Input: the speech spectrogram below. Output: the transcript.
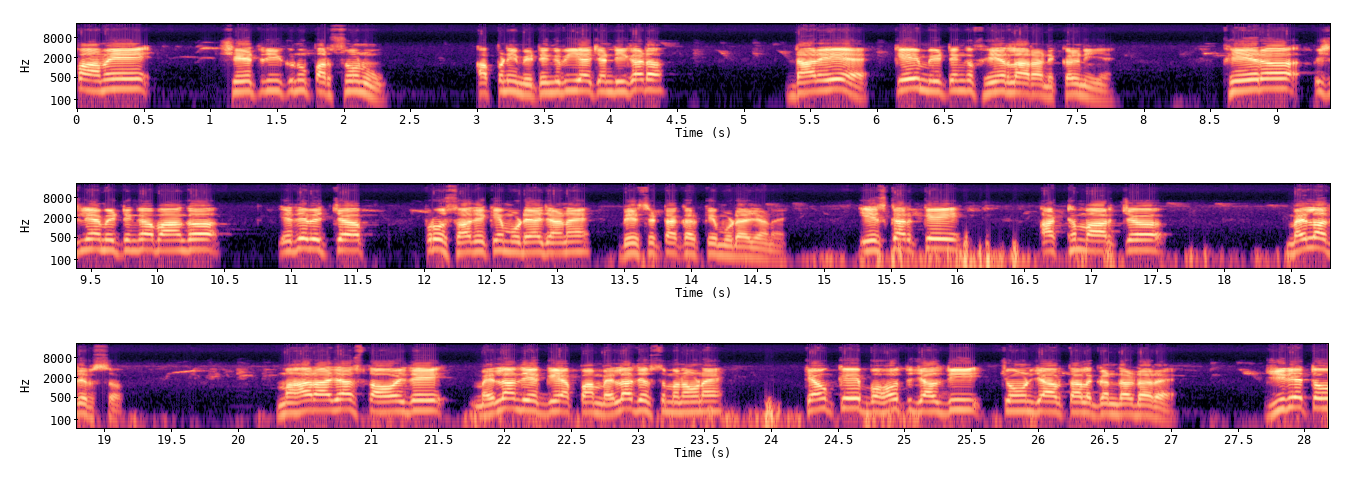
ਭਾਵੇਂ 6 ਤਰੀਕ ਨੂੰ ਪਰਸੋਂ ਨੂੰ ਆਪਣੀ ਮੀਟਿੰਗ ਵੀ ਹੈ ਚੰਡੀਗੜ੍ਹ। ਡਰ ਇਹ ਹੈ ਕਿ ਮੀਟਿੰਗ ਫੇਰ ਲਾਰਾ ਨਿਕਲਣੀ ਹੈ। ਫੇਰ ਪਿਛਲੀਆਂ ਮੀਟਿੰਗਾਂ ਵਾਂਗ ਇਹਦੇ ਵਿੱਚ ਭਰੋਸਾ ਦੇ ਕੇ ਮੁੜਿਆ ਜਾਣਾ ਹੈ, ਬੇਸਿੱਟਾ ਕਰਕੇ ਮੁੜਿਆ ਜਾਣਾ ਹੈ। ਇਸ ਕਰਕੇ 8 ਮਾਰਚ ਮਹਿਲਾ ਦਿਵਸ ਮਹਾਰਾਜਾ ਸਤੌਜ ਦੇ ਮਹਿਲਾਂ ਦੇ ਅੱਗੇ ਆਪਾਂ ਮਹਿਲਾ ਦਿਵਸ ਮਨਾਉਣਾ ਹੈ, ਕਿਉਂਕਿ ਬਹੁਤ ਜਲਦੀ ਚੋਣ ਜਾਬਤਾ ਲੱਗਣ ਦਾ ਡਰ ਹੈ। ਜਿਹਦੇ ਤੋਂ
